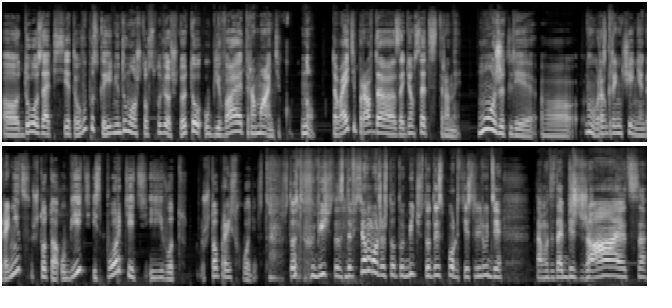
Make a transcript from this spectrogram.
э, до записи этого выпуска я не думала, что всплывет, что это убивает романтику. Но давайте, правда, зайдем с этой стороны. Может ли э, ну, разграничение границ что-то убить, испортить, и вот что происходит? Что-то убить, что-то... Да все может что-то убить, что-то испортить. Если люди там вот это обижаются,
